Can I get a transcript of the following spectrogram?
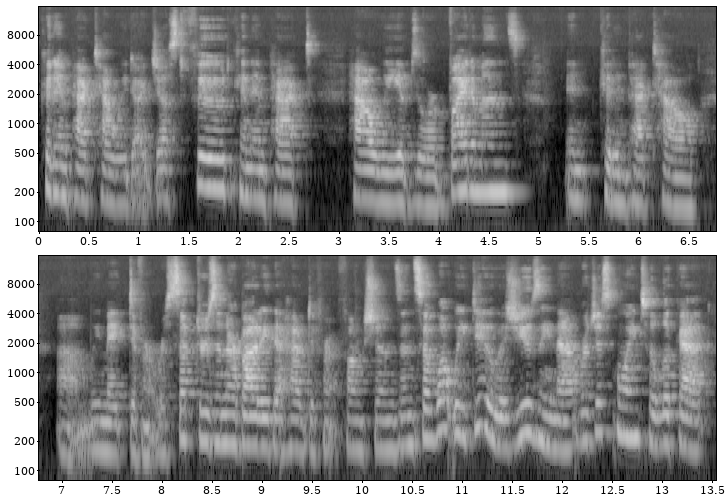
could impact how we digest food, can impact how we absorb vitamins, and could impact how um, we make different receptors in our body that have different functions. And so, what we do is using that, we're just going to look at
